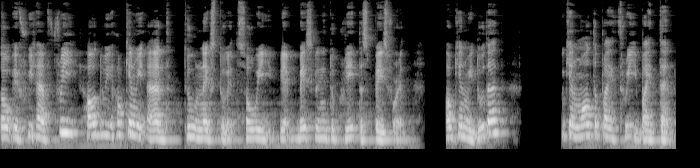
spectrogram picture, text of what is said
So if we have 3 how do we how can we add 2 next to it? So we, we basically need to create the space for it. How can we do that? We can multiply 3 by 10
